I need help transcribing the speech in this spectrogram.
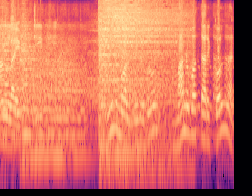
সানলাইট টিভি নির্মল বিনোদন মানবতার কল্যাণ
